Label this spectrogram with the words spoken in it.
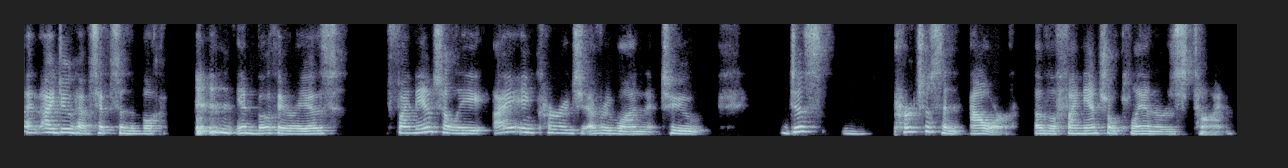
I, I do have tips in the book in both areas. Financially, I encourage everyone to just purchase an hour of a financial planner's time.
